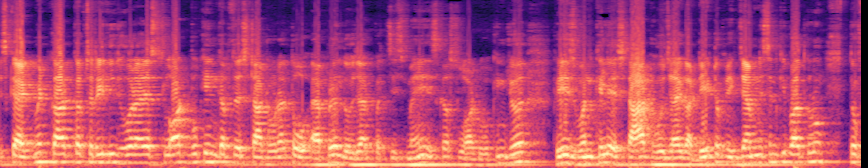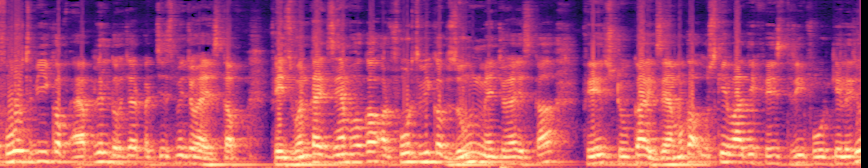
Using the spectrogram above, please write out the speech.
इसका एडमिट कार्ड कब से रिलीज़ हो रहा है? स्लॉट बुकिंग कब से स्टार्ट हो रहा है? तो अप्रैल 2025 में ही इसका स्लॉट बुकिंग जो है फ़ेज़ वन के लिए स्टार्ट हो जाएगा। डेट ऑफ़ एग्जामिनेशन की बात करूँ तो फोर्थ वीक ऑफ़ अप्रैल 2025 में जो है इसका फ़ेज़ वन का एग्ज़ाम होगा और फोर्थ वीक ऑफ़ जून में जो है इसका फ़ेज़ टू का एग्ज़ाम होगा, उसके बाद ये फ़ेज़ थ्री फोर के लिए जो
